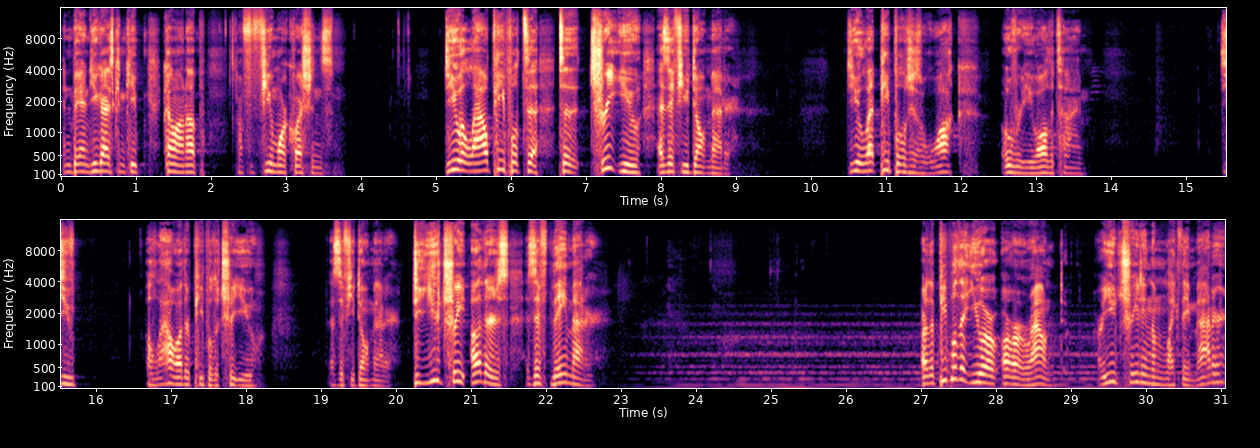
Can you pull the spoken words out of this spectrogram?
And band, you guys can keep come on up. A few more questions. Do you allow people to, to treat you as if you don't matter? Do you let people just walk over you all the time? Do you allow other people to treat you as if you don't matter? Do you treat others as if they matter? Are the people that you are, are around, are you treating them like they matter?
